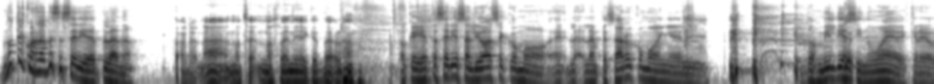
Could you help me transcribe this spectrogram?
¿No te acuerdas de esa serie de plano? Para nada, no sé, no sé ni de qué está hablando. Ok, esta serie salió hace como. Eh, la, empezaron como en el 2019, creo.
